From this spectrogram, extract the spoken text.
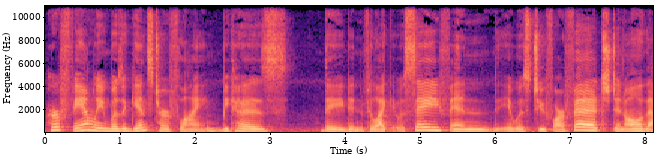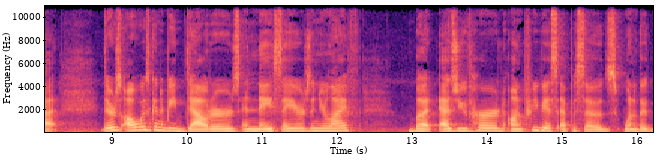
her family was against her flying because they didn't feel like it was safe and it was too far fetched and all of that. There's always going to be doubters and naysayers in your life. But as you've heard on previous episodes, one of the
